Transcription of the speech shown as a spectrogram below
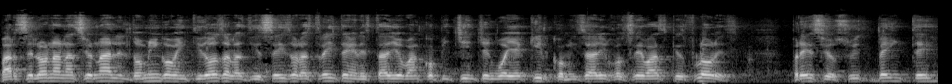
Barcelona Nacional el domingo 22 a las 16 horas 30 en el Estadio Banco Pichinche en Guayaquil. Comisario José Vázquez Flores. Precio Suite 20,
